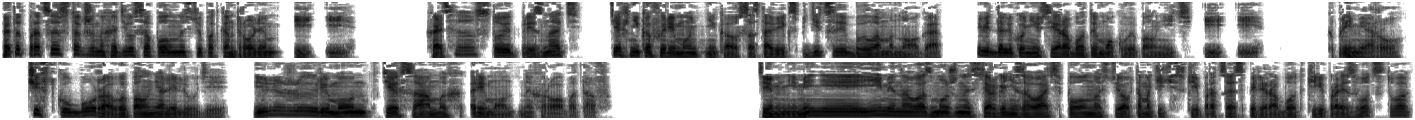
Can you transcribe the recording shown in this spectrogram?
Этот процесс также находился полностью под контролем ИИ. Хотя, стоит признать, техников и ремонтников в составе экспедиции было много, ведь далеко не все работы мог выполнить ИИ. К примеру, чистку бура выполняли люди, или же ремонт тех самых ремонтных роботов. Тем не менее, именно возможность организовать полностью автоматический процесс переработки и производства,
